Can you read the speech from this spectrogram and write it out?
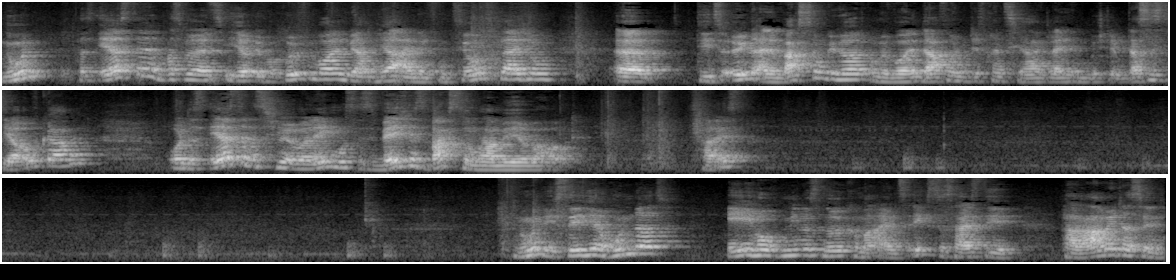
Nun, das erste, was wir jetzt hier überprüfen wollen, wir haben hier eine Funktionsgleichung, äh, die zu irgendeinem Wachstum gehört und wir wollen davon eine Differentialgleichung bestimmen. Das ist die Aufgabe. Und das erste, was ich mir überlegen muss, ist, welches Wachstum haben wir hier überhaupt? Das heißt, nun, ich sehe hier 100 e hoch minus 0,1x, das heißt, die Parameter sind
